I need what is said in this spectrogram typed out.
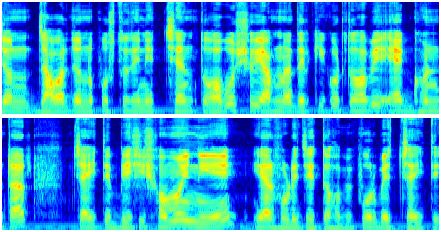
জন, যাওয়ার জন্য প্রস্তুতি নিচ্ছেন, তো অবশ্যই আপনাদের কি করতে হবে, এক ঘণ্টার চাইতে বেশি সময় নিয়ে এয়ারপোর্টে যেতে হবে, পূর্বের চাইতে।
